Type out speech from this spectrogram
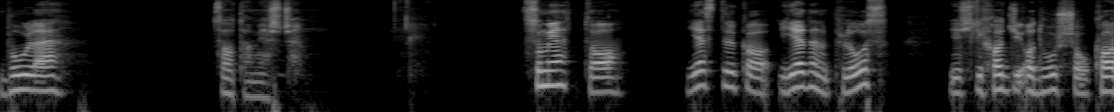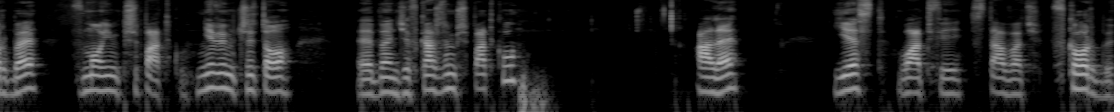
bóle. Co tam jeszcze? W sumie to jest tylko jeden plus, jeśli chodzi o dłuższą korbę w moim przypadku. Nie wiem, czy to e, będzie w każdym przypadku, ale jest łatwiej stawać w korby.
